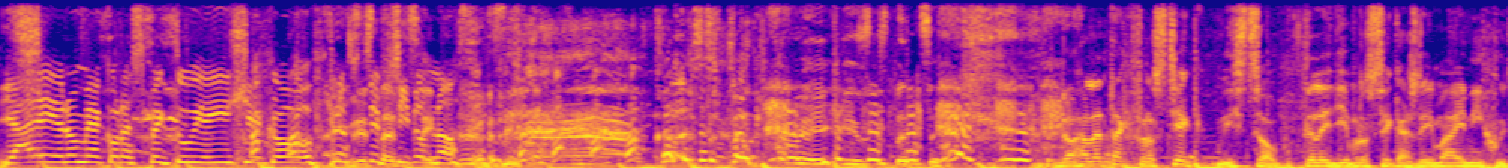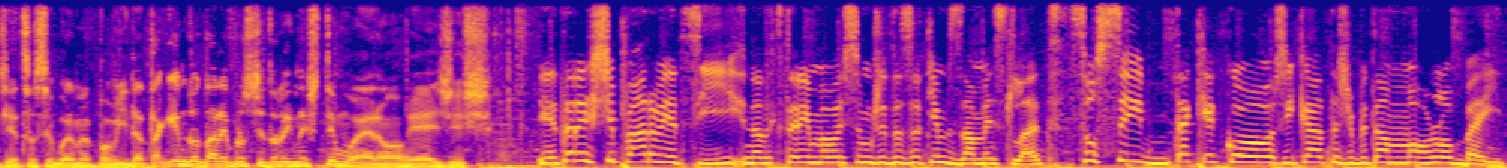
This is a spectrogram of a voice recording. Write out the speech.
Já je jenom jako respektuju jejich jako prostě přítomnost. Respektuji jejich existenci. No hele, tak prostě, víš co, ty lidi prostě každý má jiný chutě, co si budeme povídat. Tak jim to tady prostě tolik neštimuje, no, ježiš. Je tady ještě pár věcí, nad kterými vy se můžete zatím zamyslet. Co si tak jako říkáte, že by tam mohlo být?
